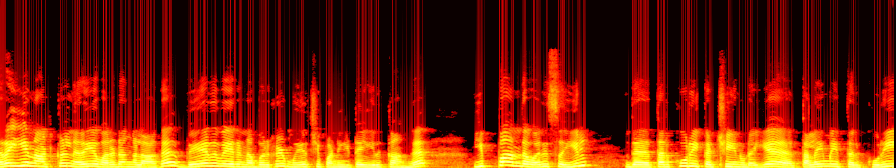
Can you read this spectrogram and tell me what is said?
நிறைய நாட்கள் நிறைய வருடங்களாக வேறு வேறு நபர்கள் முயற்சி பண்ணிக்கிட்டே இருக்காங்க. இப்போ அந்த வரிசையில் இந்த தற்கூரி கட்சியினுடைய தலைமை தற்கூரி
